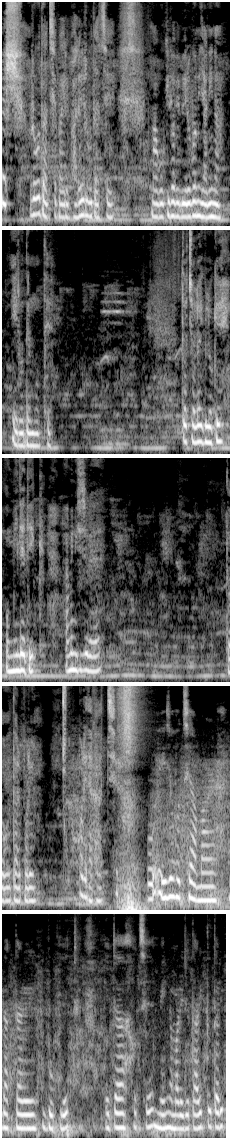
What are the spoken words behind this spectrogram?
বেশ, রোদ আছে বাইরে। ভালোই রোদ আছে। মাগো, কীভাবে বেরোবো আমি জানি না এই রোদের মধ্যে। তো চলো এগুলোকে ও মিলে দিক। আমি নিচে চলে যাই। তো তারপরে পরে দেখা হচ্ছে। তো এই যে হচ্ছে আমার ডাক্তারের বুকলেট, এটা হচ্ছে মেন আমার এই যে তারিখ, দু তারিখ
